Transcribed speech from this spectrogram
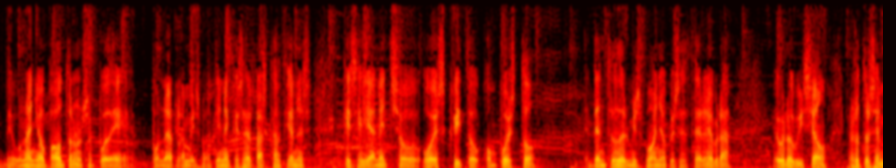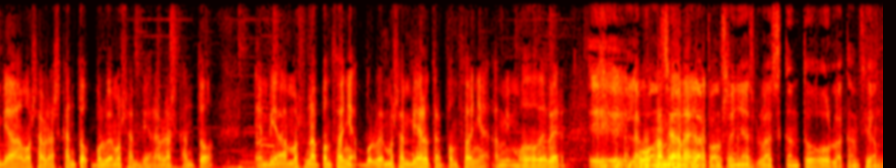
de un año para otro no se puede poner la misma. Tienen que ser las canciones que se hayan hecho o escrito, compuesto dentro del mismo año que se celebra Eurovisión. Nosotros enviábamos a Blas Cantó, volvemos a enviar a Blas Cantó, enviábamos una ponzoña, volvemos a enviar otra ponzoña, a mi modo de ver. Eh, ¿La, ponzoña, la es Blas Cantó o la canción?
